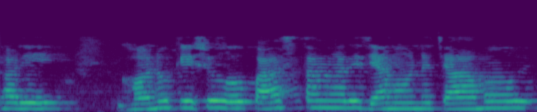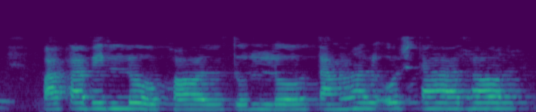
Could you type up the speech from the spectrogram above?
ঘরে। ঘন কেশ পাশ তাঁর যেমন চামর। পাকা বিল্ল ফল তুল্য তাঁর ওষ্ঠাধর।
